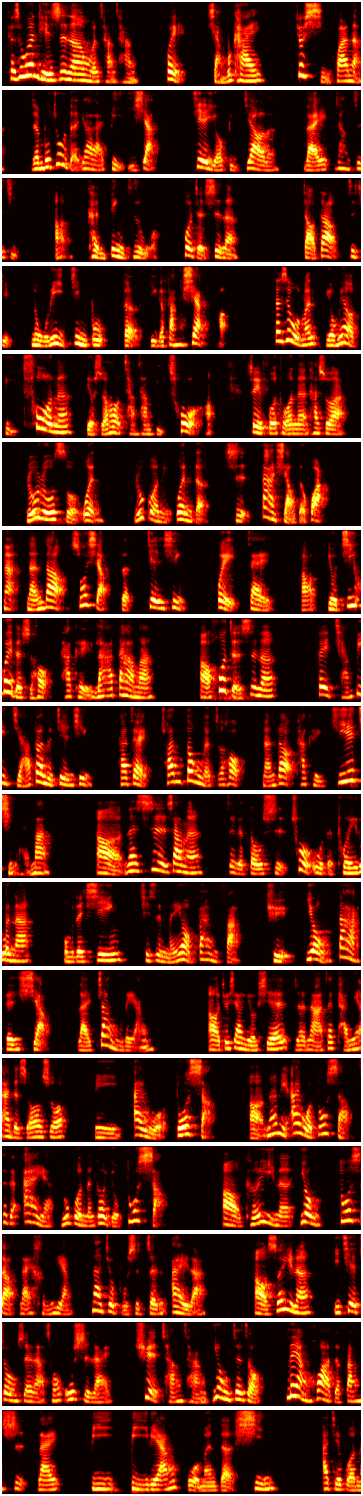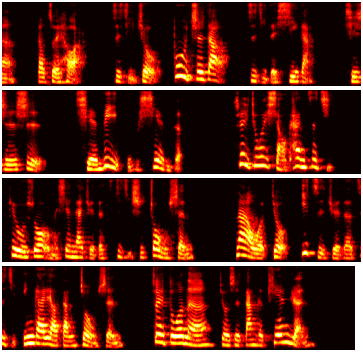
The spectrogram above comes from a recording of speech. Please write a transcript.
可是问题是呢，我们常常会想不开，就喜欢呢、忍不住的要来比一下，借由比较呢，来让自己啊肯定自我，或者是呢找到自己努力进步的一个方向啊。但是我们有没有比错呢？有时候常常比错啊。所以佛陀呢，他说啊，如如所问，如果你问的是大小的话，那难道缩小的见性会在？好，有机会的时候，它可以拉大吗？啊，或者是呢，被墙壁夹断的间隙，它在穿洞了之后，难道它可以接起来吗？啊，那事实上呢，这个都是错误的推论啊。我们的心其实没有办法去用大跟小来丈量啊。就像有些人啊，在谈恋爱的时候说：“你爱我多少？”啊，那你爱我多少？这个爱呀、如果能够有多少，啊，可以呢，用多少来衡量，那就不是真爱啦。哦，所以呢，一切众生啊，从无始来，却常常用这种量化的方式来比比量我们的心，啊，结果呢，到最后啊，自己就不知道自己的心啊，其实是潜力无限的。所以就会小看自己，譬如说，我们现在觉得自己是众生，那我就一直觉得自己应该要当众生，最多呢就是当个天人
